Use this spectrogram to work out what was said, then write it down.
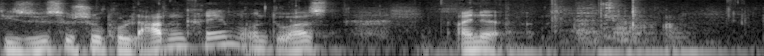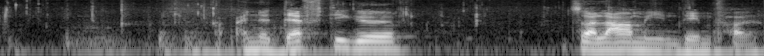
die süße Schokoladencreme und du hast eine, eine deftige Salami in dem Fall.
